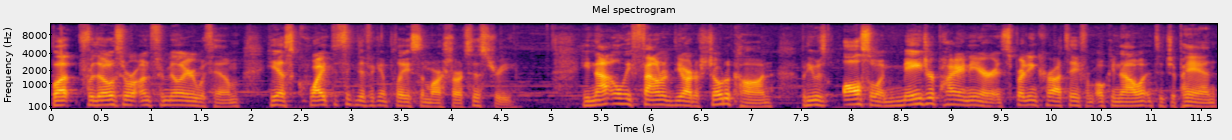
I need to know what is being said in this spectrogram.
but for those who are unfamiliar with him, he has quite the significant place in martial arts history. He not only founded the art of Shotokan, but he was also a major pioneer in spreading karate from Okinawa into Japan,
